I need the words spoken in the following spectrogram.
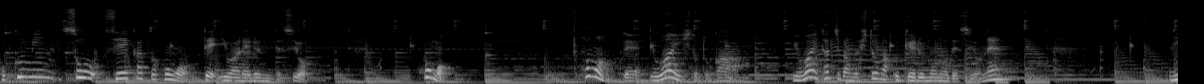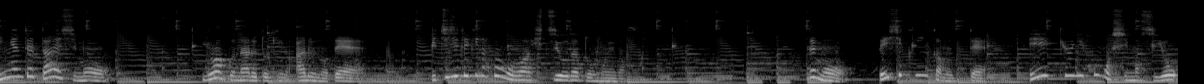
国民総生活保護って言われるんですよ。保護保護って弱い人とか弱い立場の人が受けるものですよね。人間って誰しも弱くなる時があるので一時的な保護は必要だと思います。でもベーシックインカムって永久に保護しますよ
